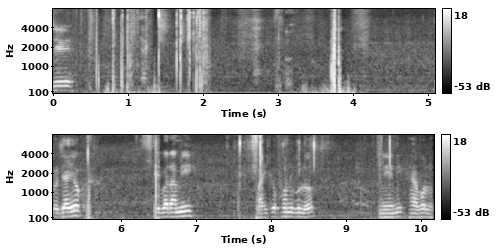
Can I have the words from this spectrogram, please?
যে তো যাই হোক, এবার আমি মাইক্রোফোনগুলো নিয়ে নিই। হ্যাঁ বলো।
